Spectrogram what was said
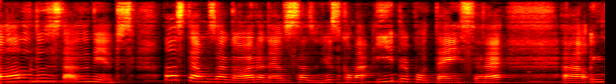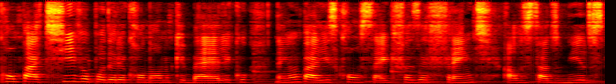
Falando dos Estados Unidos, nós temos agora né, os Estados Unidos como a hiperpotência, né? Uh, incompatível poder econômico e bélico, nenhum país consegue fazer frente aos Estados Unidos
